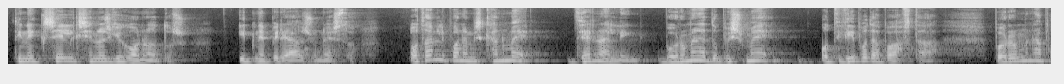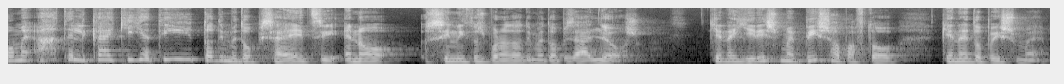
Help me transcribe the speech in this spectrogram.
την εξέλιξη ενός γεγονότος. Ή την επηρεάζουν έστω. Όταν λοιπόν εμείς κάνουμε journaling, μπορούμε να εντοπίσουμε οτιδήποτε από αυτά. Μπορούμε να πούμε, Α, τελικά εκεί γιατί το αντιμετώπισα έτσι, ενώ συνήθως μπορεί να το αντιμετώπιζα αλλιώς και να γυρίσουμε πίσω από αυτό και να εντοπίσουμε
